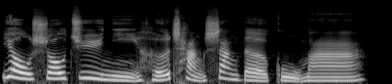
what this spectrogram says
又收据你禾场上的谷吗？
